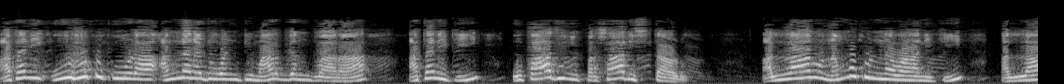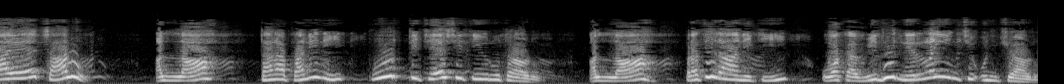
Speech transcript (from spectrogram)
అతని ఊహకు కూడా అందనటువంటి మార్గం ద్వారా అతనికి ఉపాధిని ప్రసాదిస్తాడు అల్లాను నమ్ముకున్న వానికి అల్లాయే చాలు అల్లాహ్ తన పనిని పూర్తి చేసి తీరుతాడు అల్లాహ్ ప్రతిదానికి ఒక విధి నిర్ణయించి ఉంచాడు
